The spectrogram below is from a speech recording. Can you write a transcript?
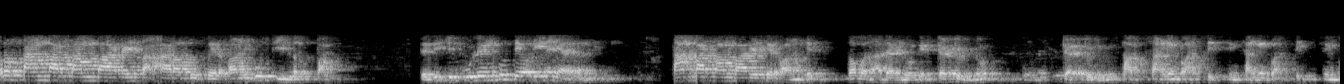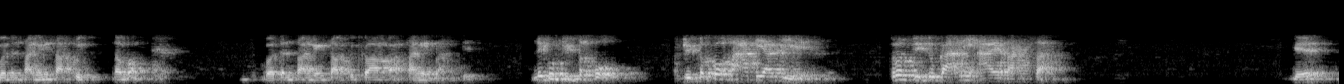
Terus tampar-tampar Sahara tu Fir'aun itu dilepas. Jadi jebule itu teorinya ya. Tampar-tampar Fir'aun itu, tahu ada yang mungkin dadung itu, dadung itu sanging plastik, sing sanging plastik, sing buatan sanging sabut, tahu Buatan sanging sabut kelapa, sanging plastik. Niku ditekuk, ditekuk tak hati-hati. Terus disukani air raksa. Ya.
